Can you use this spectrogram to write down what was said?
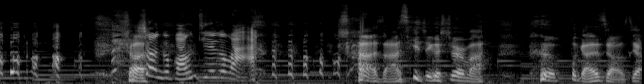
耍上个房接个瓦。耍杂技这个事儿吧，不敢想象。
